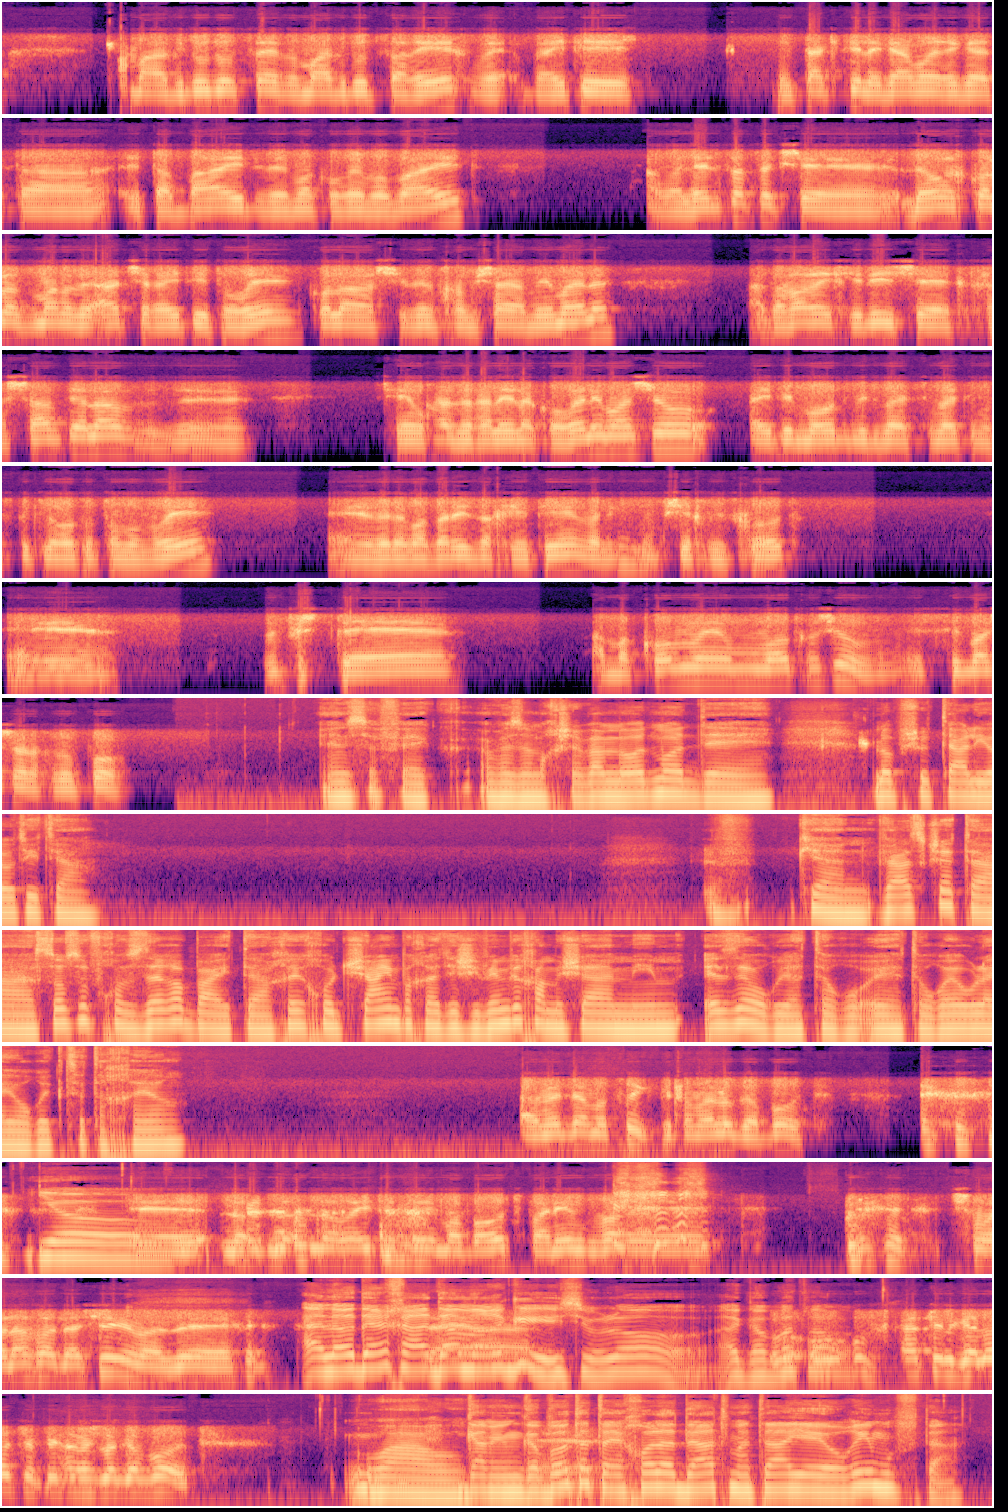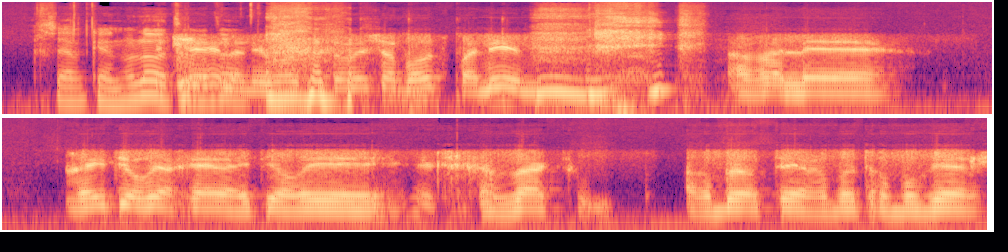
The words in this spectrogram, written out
מה הגדוד עושה ומה הגדוד צריך, והייתי, ניתקתי לגמרי רגע את, ה, את הבית ומה קורה בבית. אבל אין ספק שלאורך כל הזמן הזה, עד שראיתי את אורי, כל ה-75 ימים האלה, הדבר היחידי שחשבתי עליו זה שאם חס וחלילה קורה לי משהו, הייתי מאוד מתבאס אם הייתי מספיק לראות אותו מבריא, אה, ולמזלי זכיתי, ואני ממשיך לזכות. אה, ופשוט אה, המקום הוא מאוד חשוב, יש סיבה שאנחנו פה. אין ספק, אבל זו מחשבה מאוד מאוד אה, לא פשוטה להיות איתה. כן, ואז כשאתה סוף סוף חוזר הביתה, אחרי חודשיים וחצי, 75 ימים, איזה אורי אתה רואה? אתה רואה אולי אורי קצת אחר? האמת זה מצחיק, פתאום היה לו גבות. יואו. אה, לא, לא, לא ראיתי אותו עם הבעות פנים כבר אה, שמונה חודשים, אז... אה, אני לא יודע איך האדם מרגיש, הוא לא... הגבות לא... הופתעתי לגלות שפתאום יש לו גבות. וואו. גם עם גבות אתה יכול לדעת מתי אורי מופתע. עכשיו כן או לא? כן, אני רואה פתאום יש הבעות פנים, אבל ראיתי אורי אחר, ראיתי אורי חזק הרבה יותר, הרבה יותר בוגר.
